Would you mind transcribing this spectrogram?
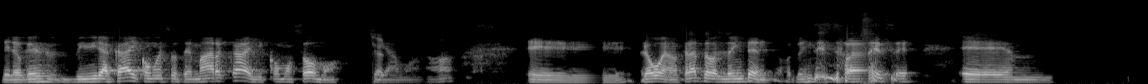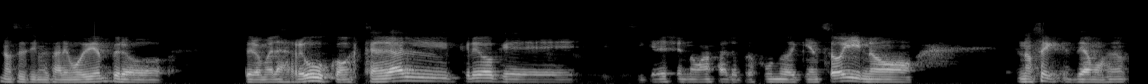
de lo que es vivir acá y cómo eso te marca y cómo somos, Claro. digamos, ¿no? Eh, pero bueno, trato, lo intento, lo intento a veces. Eh, no sé si me sale muy bien, pero, pero me las rebusco. En general, creo que si, querés yendo más a lo profundo de quién soy, no, no sé, digamos,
